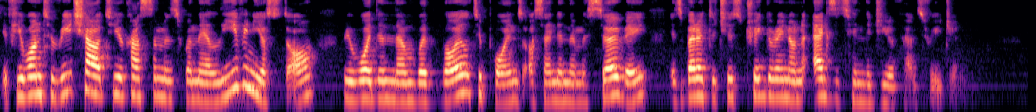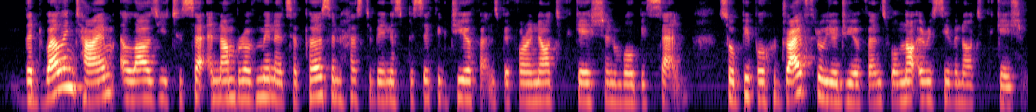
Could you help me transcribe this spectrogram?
If you want to reach out to your customers when they're leaving your store, rewarding them with loyalty points or sending them a survey, it's better to choose triggering on exiting the geofence region. The dwelling time allows you to set a number of minutes a person has to be in a specific geofence before a notification will be sent, so people who drive through your geofence will not receive a notification.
